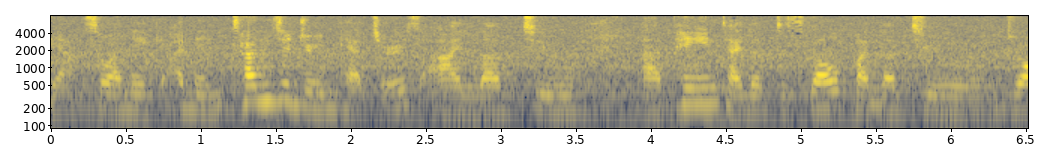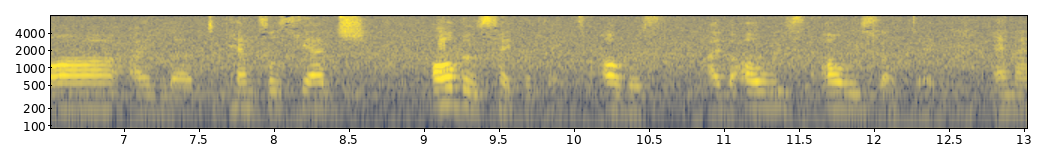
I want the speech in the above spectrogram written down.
yeah, so I make I make tons of dream catchers. I love to uh, paint. I love to sculpt. I love to draw. I love to pencil sketch. All those type of things. All those. I've always always loved it, and I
